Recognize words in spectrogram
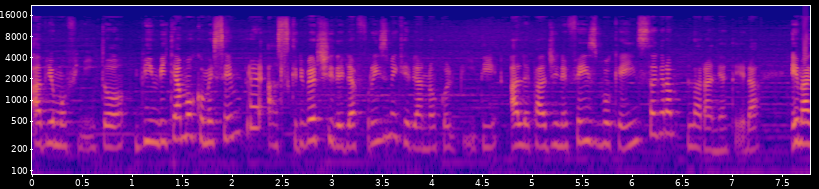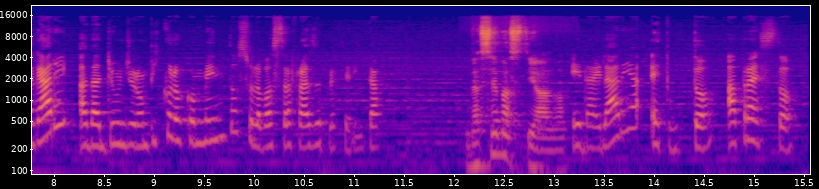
abbiamo finito. Vi invitiamo come sempre a scriverci degli aforismi che vi hanno colpiti alle pagine Facebook e Instagram La Ragnatela e magari ad aggiungere un piccolo commento sulla vostra frase preferita. Da Sebastiano e da Ilaria è tutto. A presto!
